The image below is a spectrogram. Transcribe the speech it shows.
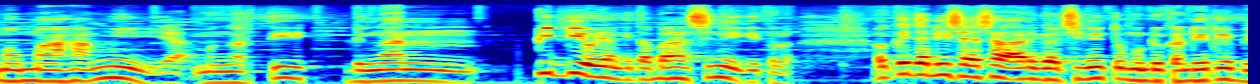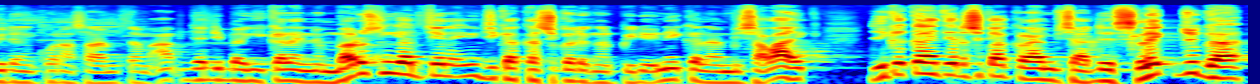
memahami ya mengerti dengan video yang kita bahas ini gitu loh. Oke jadi saya salah di sini untuk mundurkan diri lebih dan kurang salam minta maaf. Jadi bagi kalian yang baru singgah di channel ini jika kalian suka dengan video ini kalian bisa like. Jika kalian tidak suka kalian bisa dislike juga.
